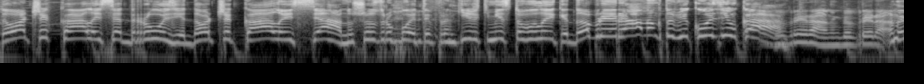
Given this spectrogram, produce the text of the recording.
Дочекалися, друзі, дочекалися. Ну що зробити? Франківське місто велике. Добрий ранок тобі, Кузівка! Добрий ранок, добрий ранок.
